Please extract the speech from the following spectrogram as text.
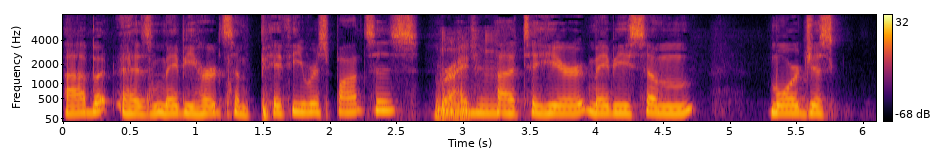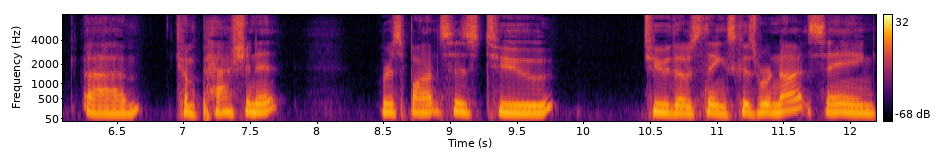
uh, but has maybe heard some pithy responses, Right. uh, to hear maybe some more just um, compassionate responses to to those things. Because we're not saying,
